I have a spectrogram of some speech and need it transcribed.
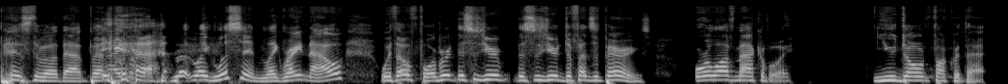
pissed about that, but Yeah. like listen, like right now, without Forbort, this is your this is your defensive pairings. Orlov McAvoy. You don't fuck with that.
